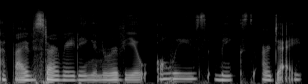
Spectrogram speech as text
a five star rating and a review always makes our day.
